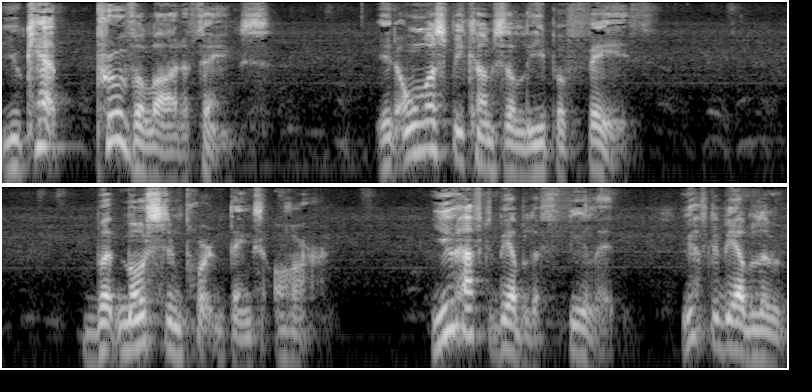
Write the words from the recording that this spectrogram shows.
you can't prove a lot of things. It almost becomes a leap of faith. But most important things are. You have to be able to feel it. You have to be able to,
